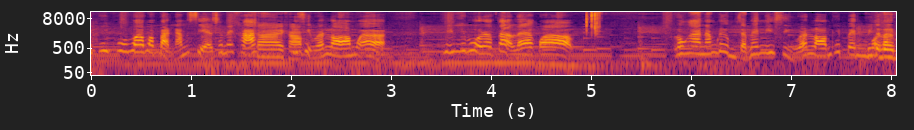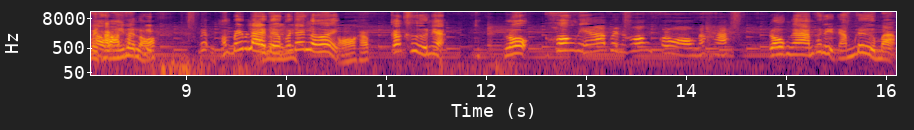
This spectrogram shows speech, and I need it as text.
ที่พี่พูดว่าบำบัดน้ำเสียใช่ไหมคะใช่ครับที่สิ่งแวดล้อมเออพี่พี่พูดตั้งแต่แรกว่า โรงงานน้ำดื่มจะไม่มีสิ่งแวดล้อมที่เป็นพี่จะเดินไปทางนี้เลยเหรอไม่มันไม่เป็นไรเดินไม่ได้เลยอ๋อครับ ก็คือเนี่ยโลห้องเนี้ยเป็นห้องกรองนะคะ โรงงานผลิตน้ำดื่มอะ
